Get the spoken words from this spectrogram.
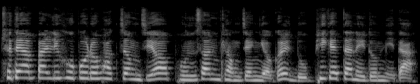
최대한 빨리 후보를 확정지어 본선 경쟁력을 높이겠다는 의도입니다.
